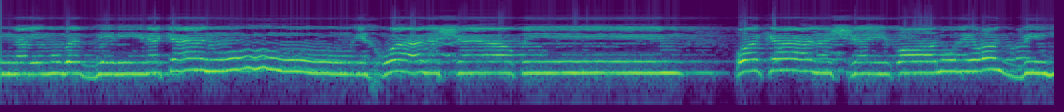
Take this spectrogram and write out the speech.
إن المبذرين كانوا إخوان الشياطين. وكان الشيطان لربه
